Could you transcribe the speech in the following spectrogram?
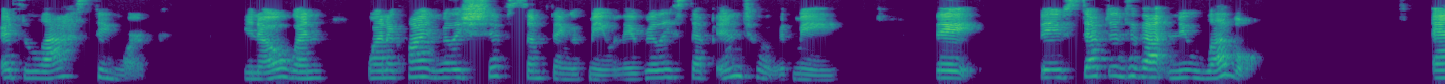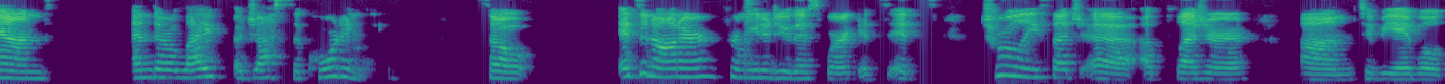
It's lasting work. You know, when when a client really shifts something with me, when they really step into it with me, they they've stepped into that new level. And and their life adjusts accordingly. So it's an honor for me to do this work. It's it's truly such a, a pleasure um, to be able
